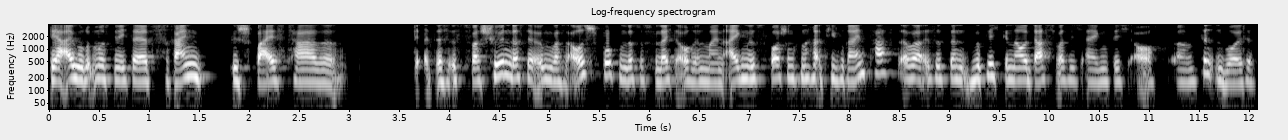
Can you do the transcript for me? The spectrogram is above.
der Algorithmus, den ich da jetzt reingespeist habe, das ist zwar schön, dass der irgendwas ausspuckt und dass es vielleicht auch in mein eigenes Forschungsnarrativ reinpasst, aber ist es dann wirklich genau das, was ich eigentlich auch ähm, finden wollte?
